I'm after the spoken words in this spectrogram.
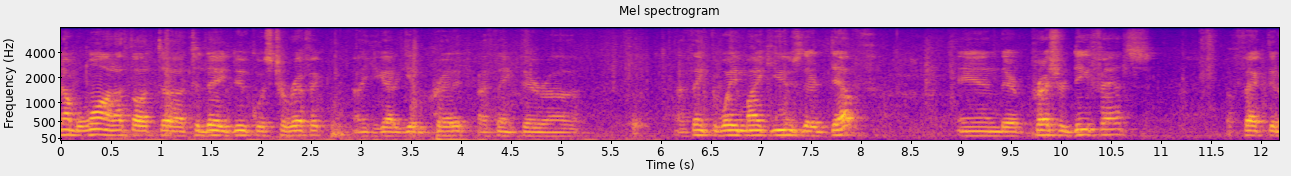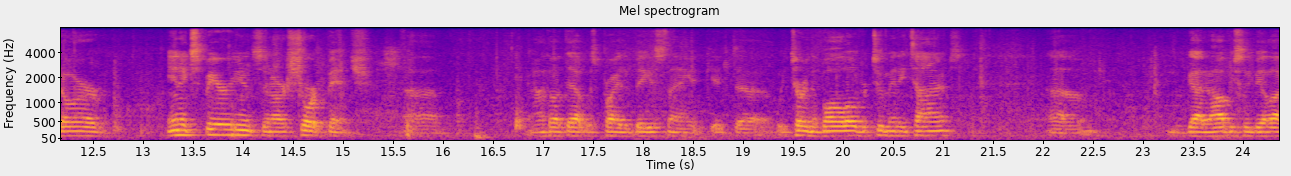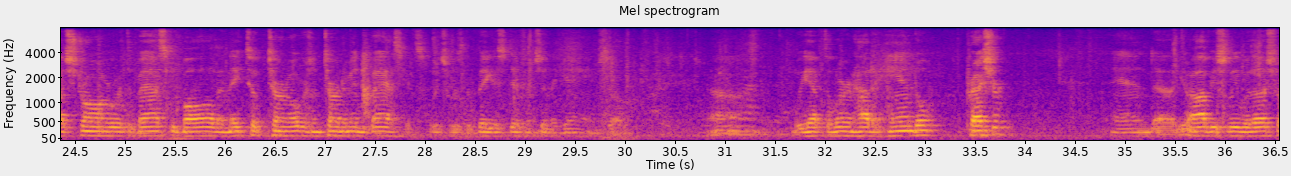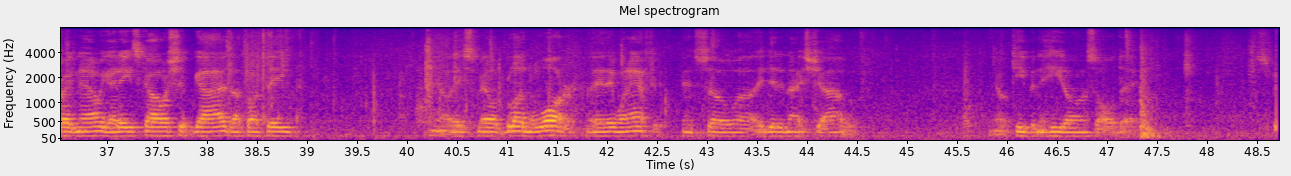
Number one, I thought uh, today Duke was terrific. I think you got to give them credit. I think they're, uh, I think the way Mike used their depth and their pressure defense affected our inexperience and our short bench. Uh, And I thought that was probably the biggest thing. It- It, uh, we turned the ball over too many times. Um, We've got to obviously be a lot stronger with the basketball, and they took turnovers and turned them into baskets, which was the biggest difference in the game, so. um, We have to learn how to handle pressure. And, uh, you know, obviously with us right now, we got eight scholarship guys. I thought they, you know, they smelled blood in the water. They, they went after it. And so uh, they did a nice job of, you know, keeping the heat on us all day.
